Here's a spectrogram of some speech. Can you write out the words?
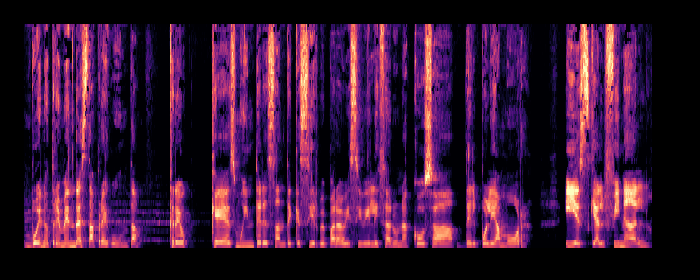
Bueno, tremenda esta pregunta. Creo que es muy interesante que sirve para visibilizar una cosa del poliamor y es que al final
